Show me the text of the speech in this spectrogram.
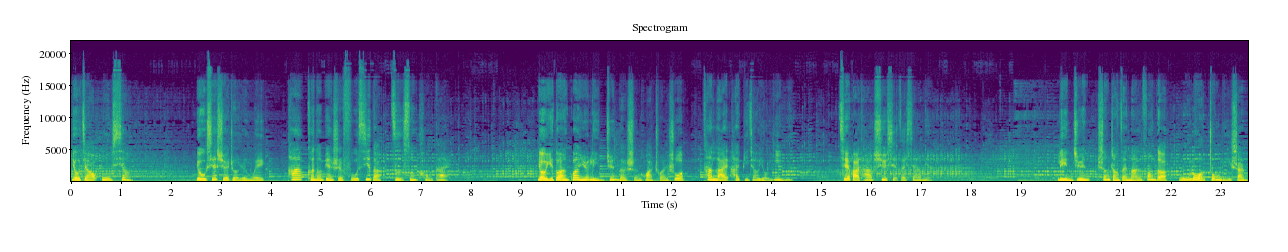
又叫物象。有些学者认为，他可能便是伏羲的子孙后代。有一段关于领军的神话传说，看来还比较有意义，且把它续写在下面。领军生长在南方的五洛钟离山，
